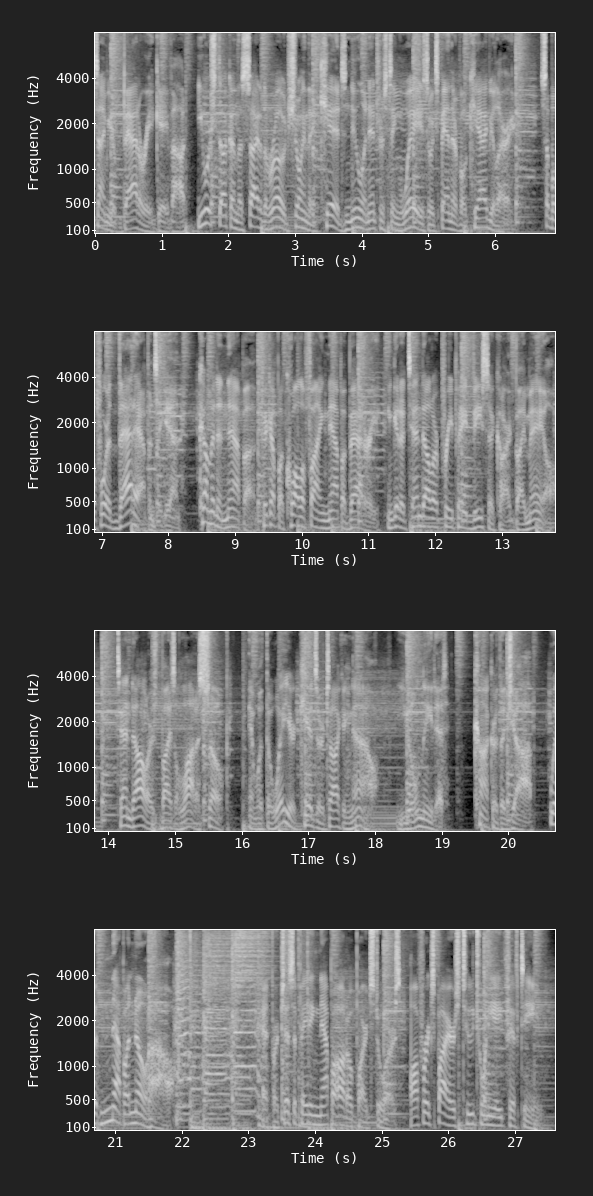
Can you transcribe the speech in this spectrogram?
time your battery gave out, you were stuck on the side of the road showing the kids new and interesting ways to expand their vocabulary. So before that happens again, come into Napa, pick up a qualifying Napa battery, and get a $10 prepaid Visa card by mail. $10 buys a lot of soap. And with the way your kids are talking now, you'll need it. Conquer the job with Napa Know How. At participating Napa Auto Parts stores, offer expires 22815.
